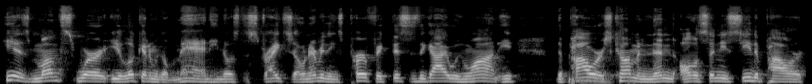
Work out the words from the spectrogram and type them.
he has months where you look at him and go, man, he knows the strike zone, everything's perfect. This is the guy we want. He the power is coming, and then all of a sudden you see the power.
